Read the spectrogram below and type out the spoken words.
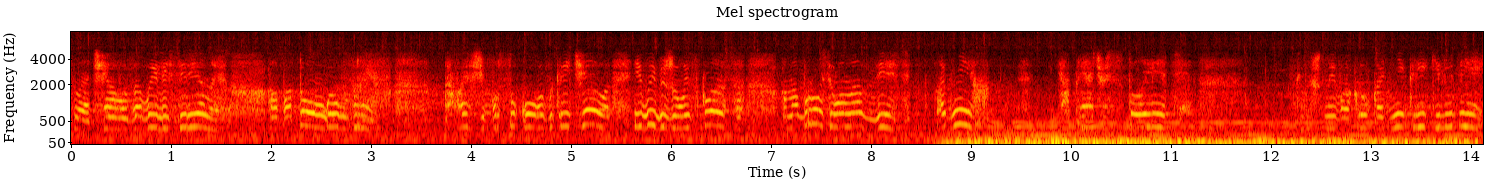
Сначала завыли сирены, а потом был взрыв. Товарища Барсукова закричала и выбежала из класса. Она бросила нас здесь, одних. Я прячусь в туалете. Слышны вокруг одни крики людей.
